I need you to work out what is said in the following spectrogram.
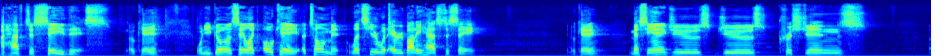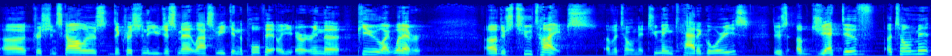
I have to say this. Okay, when you go and say like, okay, atonement, let's hear what everybody has to say. Okay, Messianic Jews, Jews, Christians, uh, Christian scholars, the Christian that you just met last week in the pulpit or in the pew, like whatever. Uh, there's two types of atonement, two main categories. There's objective atonement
